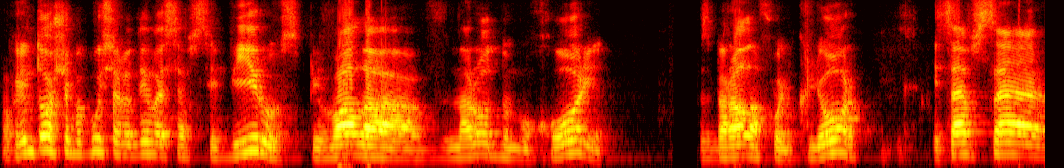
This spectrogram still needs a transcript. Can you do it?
Окрім того, що бабуся родилася в Сибіру, співала в народному хорі, збирала фольклор. І це все,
